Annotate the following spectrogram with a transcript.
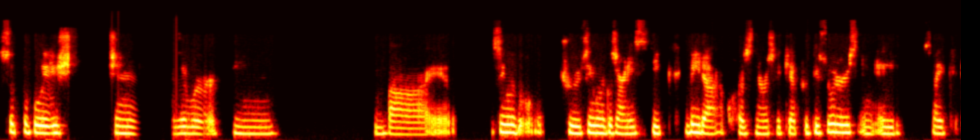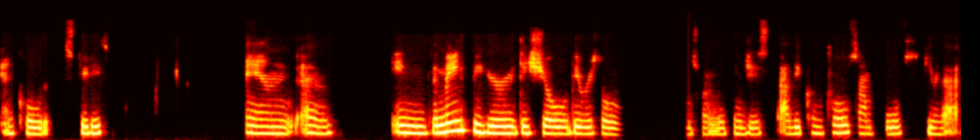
subpopulations that were seen by single true single seek data across neuropsychiatric disorders in eight PsychENCODE studies. And uh, in the main figure, they show the results when looking just at the control samples, given that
